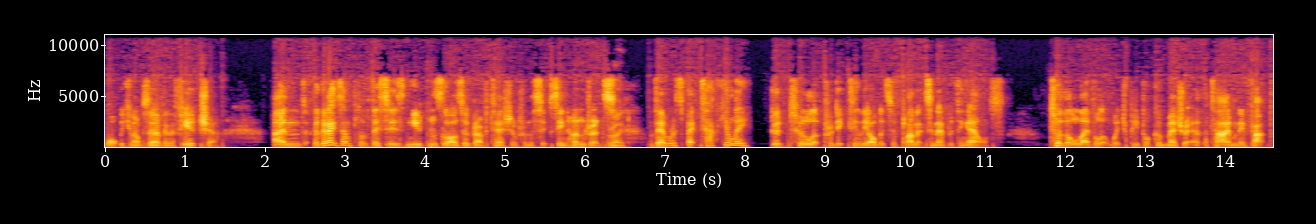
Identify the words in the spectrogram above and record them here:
what we can observe in the future. And a good example of this is Newton's laws of gravitation from the 1600s. Right. They were a spectacularly good tool at predicting the orbits of planets and everything else to the level at which people could measure it at the time. And in fact,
